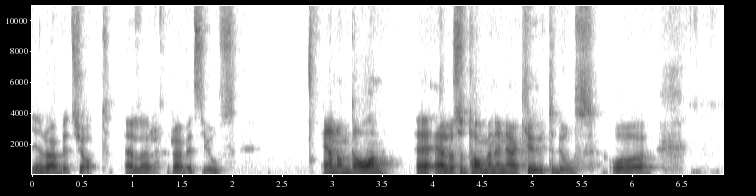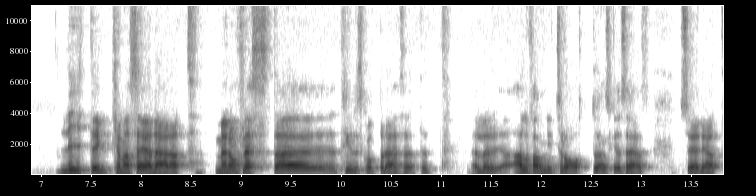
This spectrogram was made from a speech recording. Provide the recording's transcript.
i en rödbetsshot eller rödbetsjuice en om dagen. Eh, eller så tar man en akut dos. Och lite kan man säga där att med de flesta tillskott på det här sättet, eller i alla fall nitraten ska sägas, så är det att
